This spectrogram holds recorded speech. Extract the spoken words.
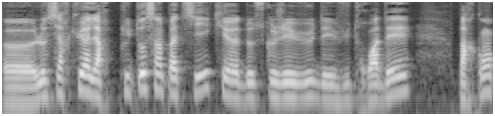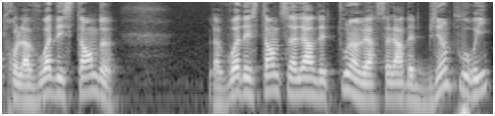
Euh, le circuit a l'air plutôt sympathique euh, de ce que j'ai vu des vues 3D. Par contre, la voie des stands, la voie des stands, ça a l'air d'être tout l'inverse. Ça a l'air d'être bien pourri.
